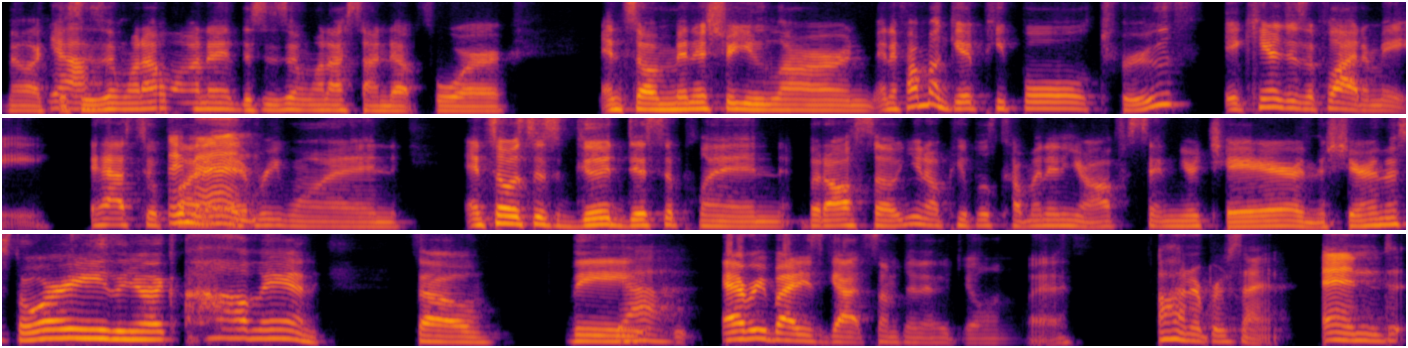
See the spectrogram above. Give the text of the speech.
They're like, yeah. this isn't what I wanted. This isn't what I signed up for. And so, ministry, you learn. And if I'm gonna give people truth, it can't just apply to me. It has to apply Amen. to everyone. And so it's this good discipline, but also, you know, people's coming in your office in your chair and they're sharing their stories, and you're like, oh man. So the yeah. everybody's got something that they're dealing with. hundred percent. And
